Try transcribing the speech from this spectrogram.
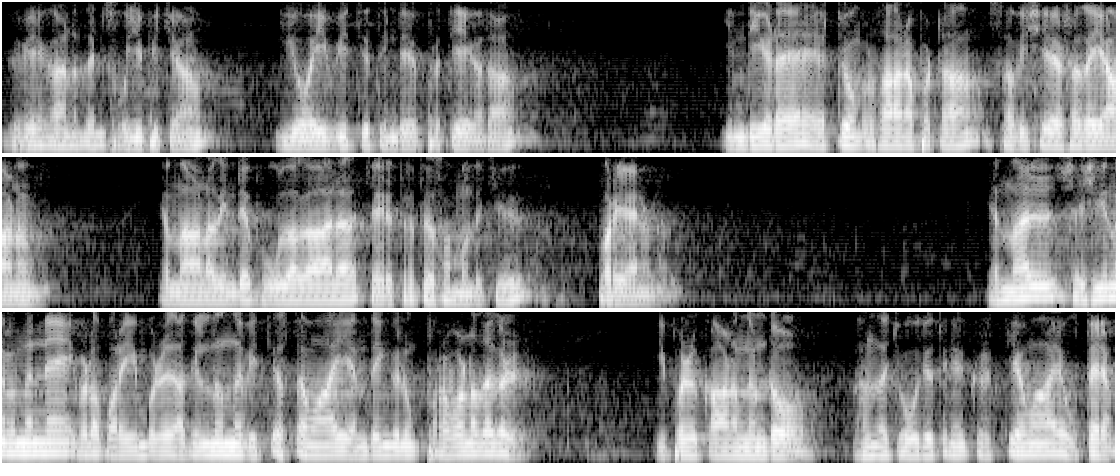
വിവേകാനന്ദൻ സൂചിപ്പിച്ച ഈ വൈവിധ്യത്തിന്റെ പ്രത്യേകത ഇന്ത്യയുടെ ഏറ്റവും പ്രധാനപ്പെട്ട സവിശേഷതയാണ് എന്നാണ് അതിന്റെ ഭൂതകാല ചരിത്രത്തെ സംബന്ധിച്ച് പറയാനുള്ളത്. എന്നാൽ ശശീന്ദ്രൻ തന്നെ ഇവിടെ പറയുമ്പോൾ അതിൽ നിന്ന് വ്യത്യസ്തമായ എന്തെങ്കിലും പ്രവണതകൾ ഇപ്പോൾ കാണുന്നുണ്ടോ എന്ന ചോദ്യത്തിന് കൃത്യമായ ഉത്തരം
